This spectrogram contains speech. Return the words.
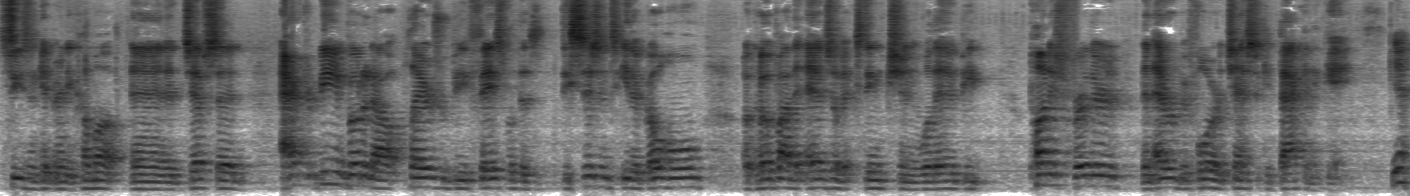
season getting ready to come up, and Jeff said after being voted out, players would be faced with this decision to either go home or go by the edge of extinction. Will they be punished further than ever before? a chance to get back in the game. Yeah,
